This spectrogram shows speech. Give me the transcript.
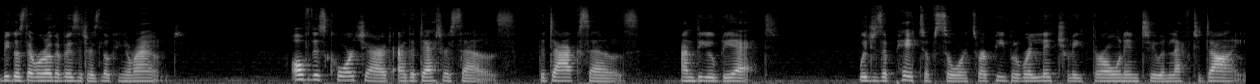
because there were other visitors looking around. Of this courtyard are the debtor cells, the dark cells, and the oubliette, which is a pit of sorts where people were literally thrown into and left to die.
